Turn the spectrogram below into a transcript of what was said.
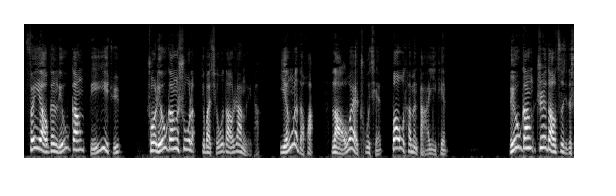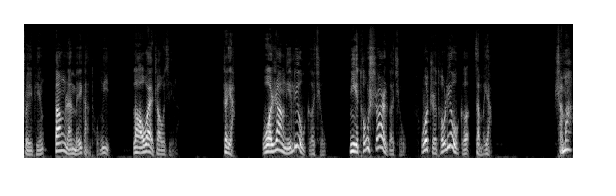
非要跟刘刚比一局，说刘刚输了就把球道让给他，赢了的话。老外出钱包他们打一天。刘刚知道自己的水平，当然没敢同意。老外着急了：“这样，我让你六格球，你投十二格球，我只投六格，怎么样？”什么？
